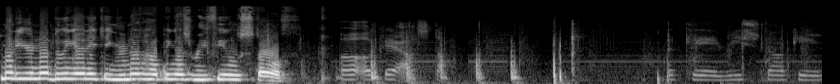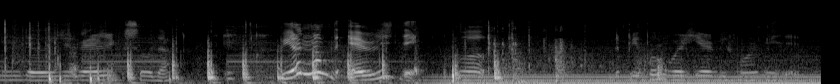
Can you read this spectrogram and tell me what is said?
Maddie, you're not doing anything. You're not helping us refill stuff. Oh, okay, I'll stop. Okay, restocking the generic soda. We unlocked everything. Well, the people who were here before me did.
